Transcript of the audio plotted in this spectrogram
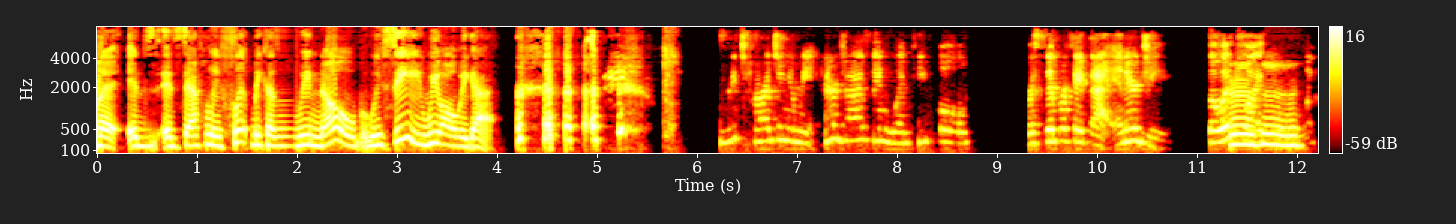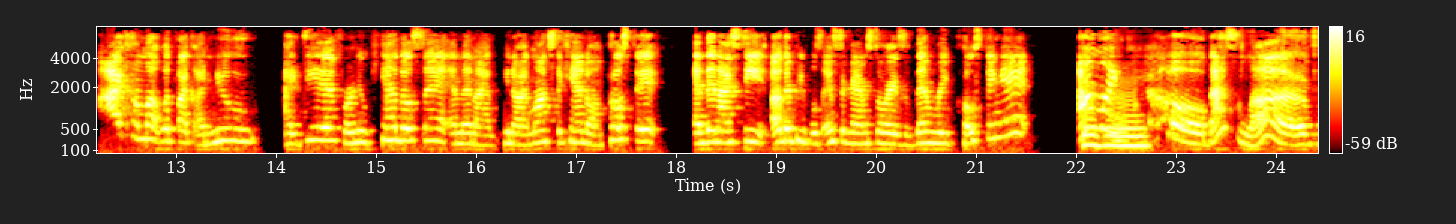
But it's it's definitely flipped because we know, we see, we all we got. Recharging and re-energizing when people reciprocate that energy. So it's mm-hmm. like when I come up with like a new idea for a new candle scent and then I, you know, I launch the candle and post it and then I see other people's Instagram stories of them reposting it, I'm mm-hmm. like, yo, that's love.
